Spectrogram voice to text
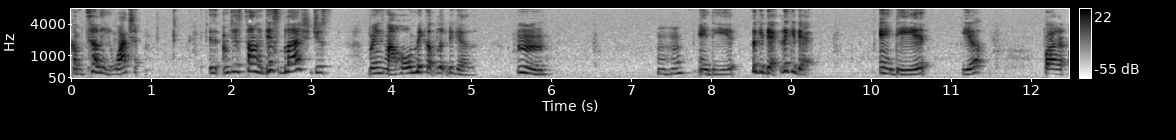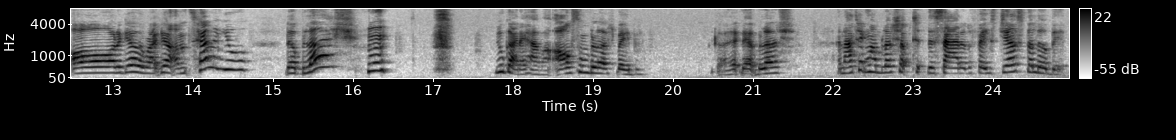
I'm telling you, watch it. I'm just telling you, this blush just brings my whole makeup look together. Mmm. Mm-hmm. Indeed. Look at that. Look at that. Indeed. Yep. Brought it all together right there. I'm telling you, the blush. Hmm. you gotta have an awesome blush, baby. You got that blush. And I take my blush up to the side of the face just a little bit.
